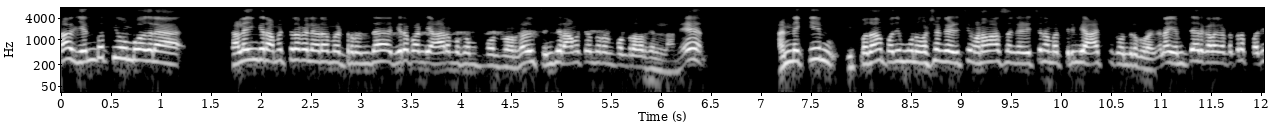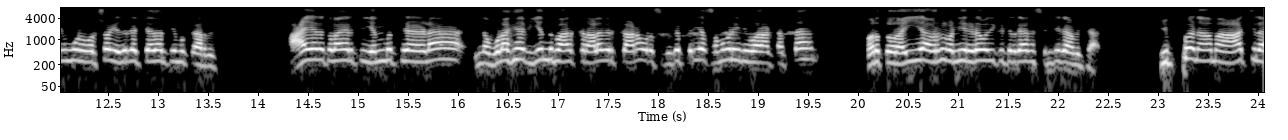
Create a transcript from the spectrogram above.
ஆனால் எண்பத்தி ஒன்பதுல கலைஞர் அமைச்சரவையில் இடம்பெற்றிருந்த வீரபாண்டி ஆறுமுகம் போன்றவர்கள் செஞ்சு ராமச்சந்திரன் போன்றவர்கள் எல்லாமே அன்னைக்கு இப்பதான் பதிமூணு வருஷம் கழிச்சு வனவாசம் கழிச்சு நம்ம திரும்பி ஆட்சிக்கு வந்திருக்கிறோம் ஏன்னா எம்ஜிஆர் காலகட்டத்துல பதிமூணு வருஷம் எதிர்கட்சியா தான் திமுக இருந்துச்சு. ஆயிரத்தி தொள்ளாயிரத்தி எண்பத்தி ஏழுல இந்த உலகை வியந்து பார்க்கிற அளவிற்கான ஒரு மிகப்பெரிய சமூக நீதி போராட்டத்தை மருத்துவர் ஐயா அவர்கள் வன்னியர் இடஒதுக்கீட்டிற்காக செஞ்சு காமிச்சார். இப்ப நாம ஆட்சியில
